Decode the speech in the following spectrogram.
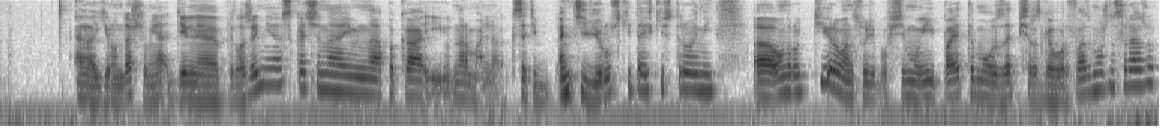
э, ерунда, что у меня отдельное приложение скачано именно ПК и нормально. Кстати, антивирус китайский встроенный, э, он рутирован, судя по всему, и поэтому запись разговоров возможно сразу.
